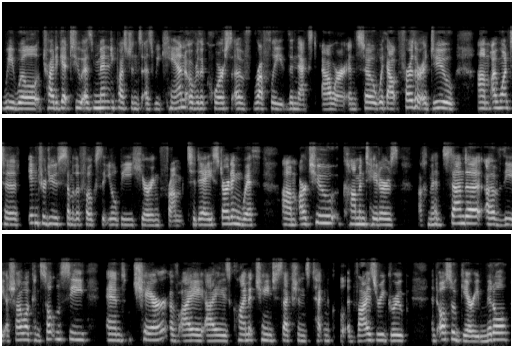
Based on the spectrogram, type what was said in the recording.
we will try to get to as many questions as we can over the course of roughly the next hour. And so without further ado, um, I want to introduce some of the folks that you'll be hearing from today, starting with um, our two commentators, Ahmed Sanda of the Ashawa Consultancy and chair of IAIA's Climate Change Section's Technical Advisory Group, and also Gary Middle,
